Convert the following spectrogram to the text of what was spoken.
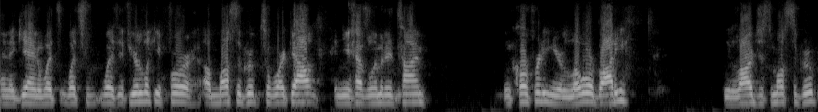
And again, what's, what's, what, if you're looking for a muscle group to work out and you have limited time, incorporating your lower body, the largest muscle group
